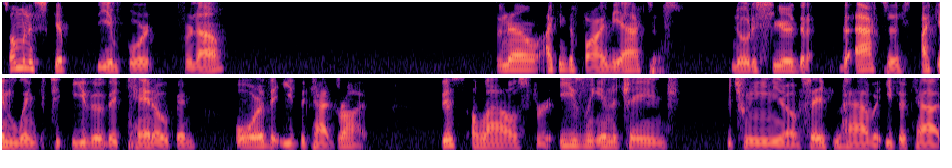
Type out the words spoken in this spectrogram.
So I'm going to skip the import for now. So now I can define the axis. Notice here that the axis I can link to either the CANopen or the EtherCAT drive. This allows for easily interchange between, you know, say if you have an EtherCAT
